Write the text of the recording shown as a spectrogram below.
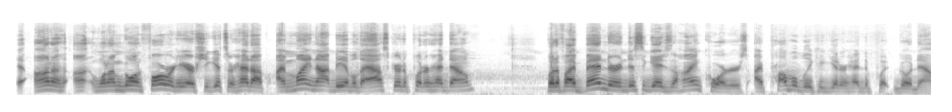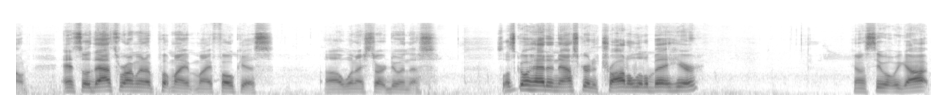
uh, on a, on, when I'm going forward here, if she gets her head up, I might not be able to ask her to put her head down. But if I bend her and disengage the hindquarters, I probably could get her head to put go down. And so that's where I'm gonna put my, my focus uh, when I start doing this. So let's go ahead and ask her to trot a little bit here. Kind of see what we got.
